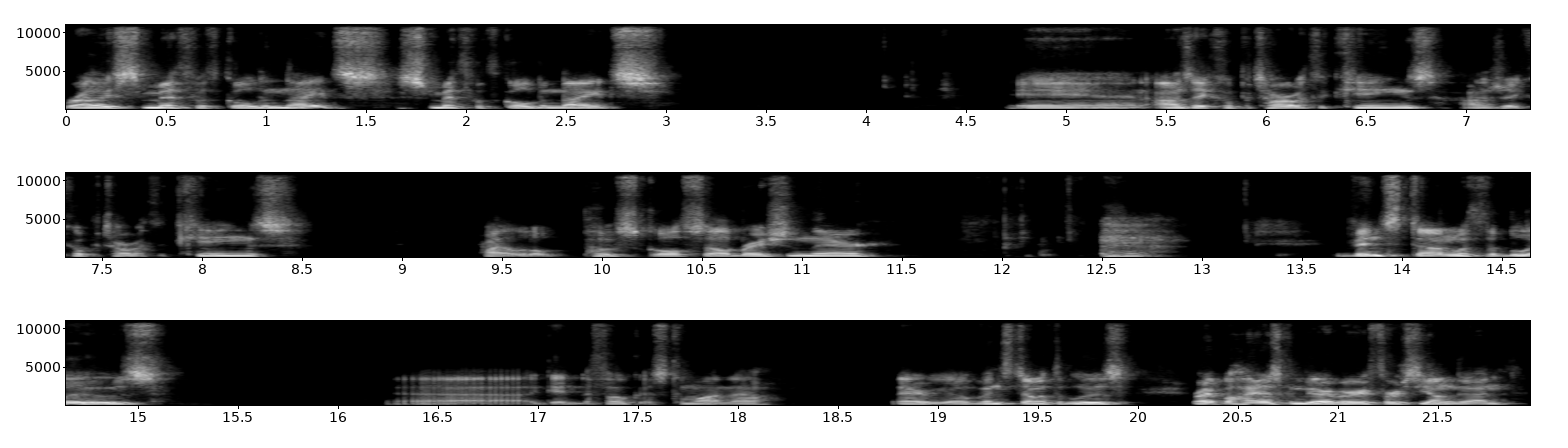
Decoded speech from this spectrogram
Reilly Smith with Golden Knights. Smith with Golden Knights. And Anze Kopitar with the Kings. Anze Kopitar with the Kings. Probably a little post goal celebration there. Vince Dunn with the Blues. Uh, get into focus. Come on now. There we go. Vince Dunn with the Blues. Right behind us going to be our very first young gun.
